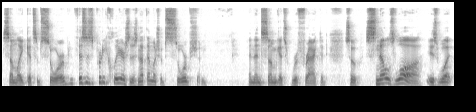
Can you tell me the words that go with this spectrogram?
Some light gets absorbed. This is pretty clear, so there's not that much absorption. And then some gets refracted. So Snell's law is what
